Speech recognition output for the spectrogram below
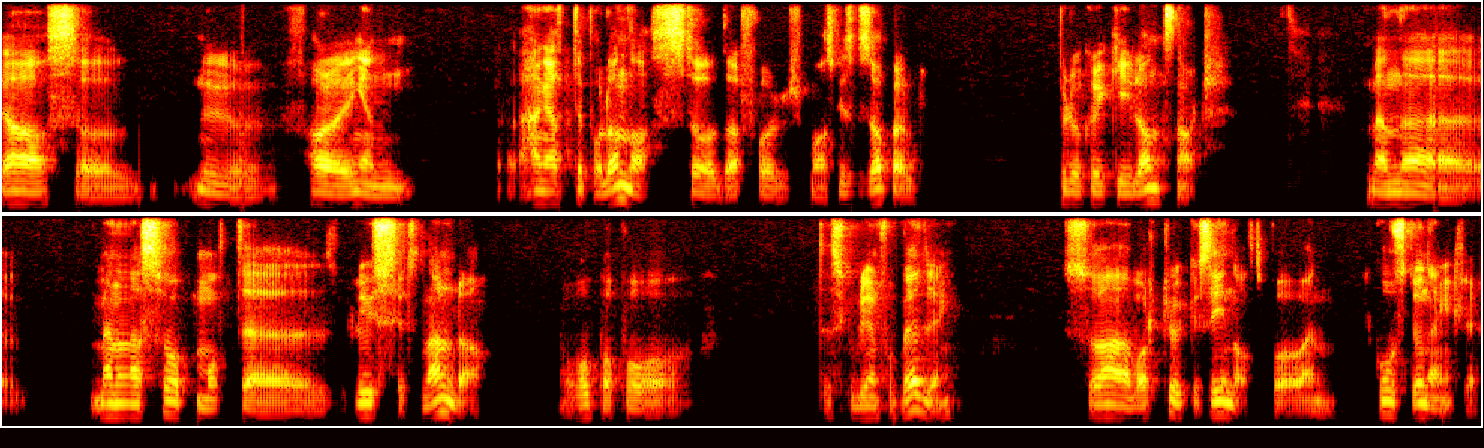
ja, så nå har jeg ingen henger etter på lønna, så derfor må jeg spise søppel. Burde dere ikke gi lønn snart? Men, men jeg så på en måte lys i tunnelen da og håpa på det skulle bli en forbedring. Så jeg valgte jo ikke å si noe på en god stund, egentlig.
